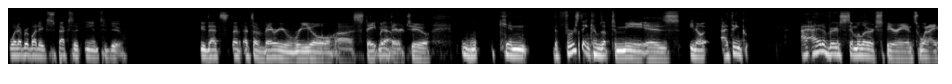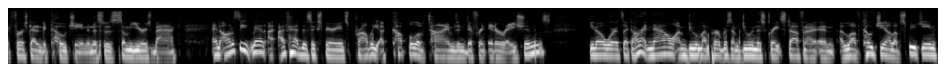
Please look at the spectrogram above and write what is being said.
what everybody expects of Ian to do. Dude, that's that's a very real uh, statement yeah. there too. Can the first thing comes up to me is you know I think I, had a very similar experience when I first got into coaching, and this was some years back. And honestly, man, I, I've had this experience probably a couple of times in different iterations you know, where it's like, all right, now I'm doing my purpose, I'm doing this great stuff, and I and I love coaching, I love speaking.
